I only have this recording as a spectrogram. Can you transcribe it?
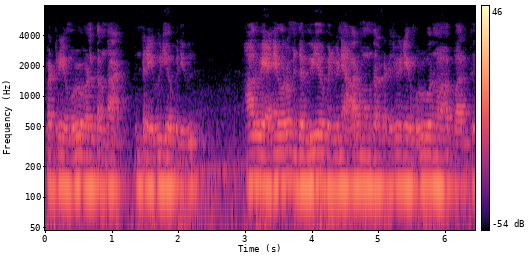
பற்றிய முழு விளக்கம்தான் இன்றைய வீடியோ பதிவு. ஆகவே அனைவரும் இந்த வீடியோ பதிவினை ஆரம்பம் முதல் கடைசி வரை முழுவதுமாக பார்த்து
